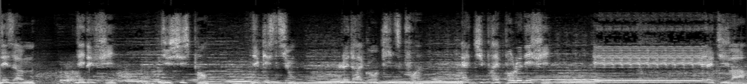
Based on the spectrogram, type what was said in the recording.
Des hommes, des défis, du suspens, des questions. Le dragon quitte point. Es-tu prêt pour le défi? Et tu vas.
